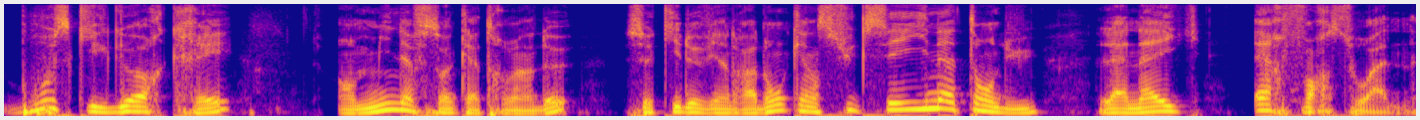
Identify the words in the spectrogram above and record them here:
Bruce Kilgore crée, en 1982, ce qui deviendra donc un succès inattendu, la Nike Air Force One.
